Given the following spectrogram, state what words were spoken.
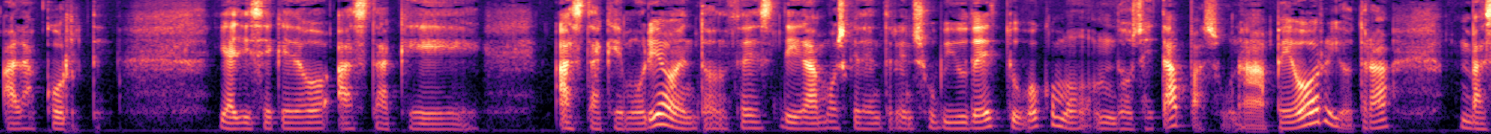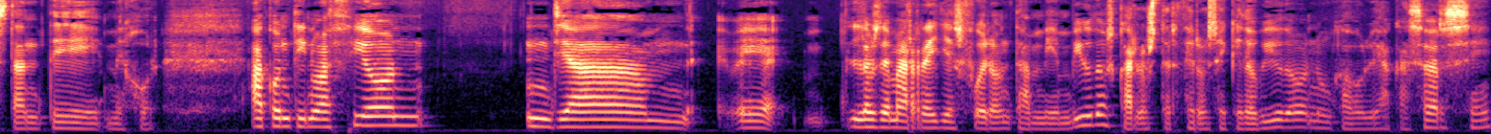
a la corte. Y allí se quedó hasta que hasta que murió. Entonces, digamos que dentro en su viudez tuvo como dos etapas, una peor y otra bastante mejor. A continuación, ya eh, los demás reyes fueron también viudos. Carlos III se quedó viudo, nunca volvió a casarse.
